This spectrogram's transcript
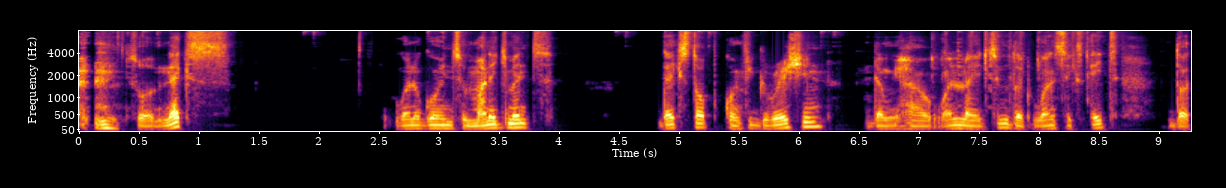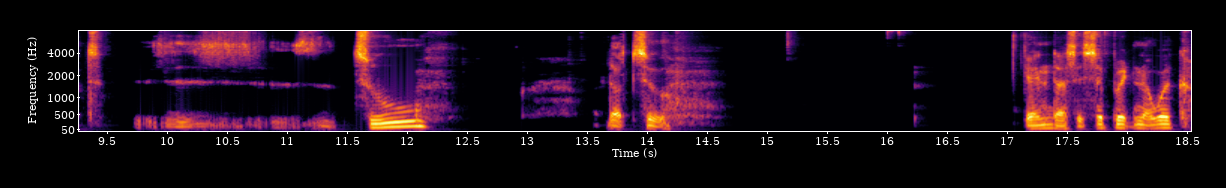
so next, we're gonna go into management, desktop configuration. Then we have 192.168.2.2. Again, that's a separate network.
